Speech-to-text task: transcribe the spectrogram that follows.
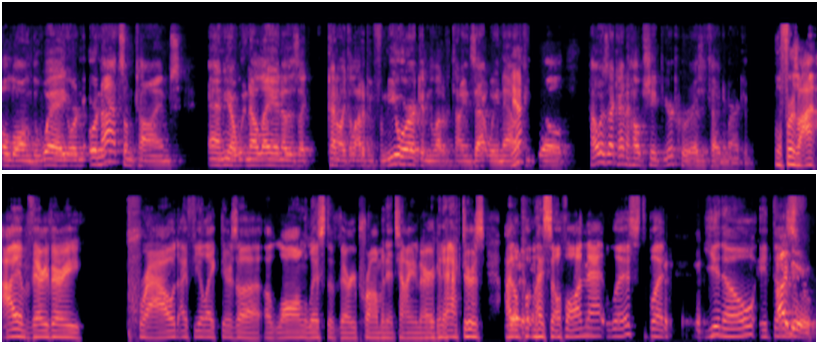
along the way, or or not sometimes? And you know, in LA, I know there's like kind of like a lot of people from New York and a lot of Italians that way now, yeah. if you will. How has that kind of helped shape your career as Italian American? Well, first of all, I, I am very, very proud. I feel like there's a, a long list of very prominent Italian American actors. I don't put myself on that list, but you know, it does. I do.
